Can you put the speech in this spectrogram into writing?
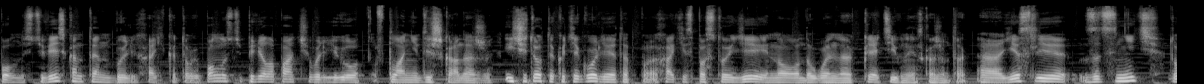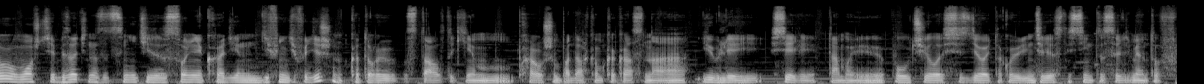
полностью весь контент, были хаки, которые полностью перелопачивали игру в плане движка даже. И четвертая категория это хаки с простой идеей, но довольно креативные, скажем так. А если заценить, то можете обязательно заценить Sonic 1 Definitive Edition, который стал таким хорошим подарком как раз на юбилей серии. Там и получилось сделать такой интересный синтез элементов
